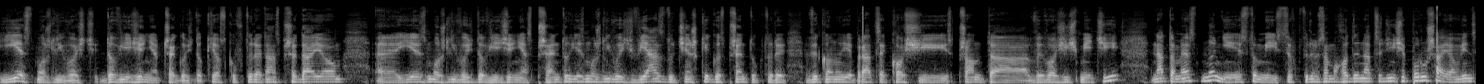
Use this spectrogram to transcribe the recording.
jest możliwość dowiezienia czegoś do kiosków, które tam sprzedają, e, jest możliwość dowiezienia sprzętu, jest możliwość wjazdu ciężkiego sprzętu, który wykonuje pracę, kosi, sprząta, wywozi śmieci. Natomiast no, nie jest to miejsce, w którym samochody na co dzień się poruszają, więc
